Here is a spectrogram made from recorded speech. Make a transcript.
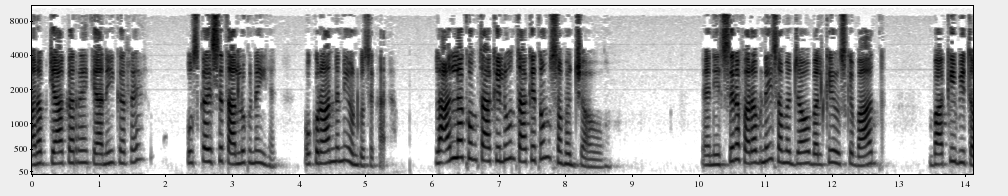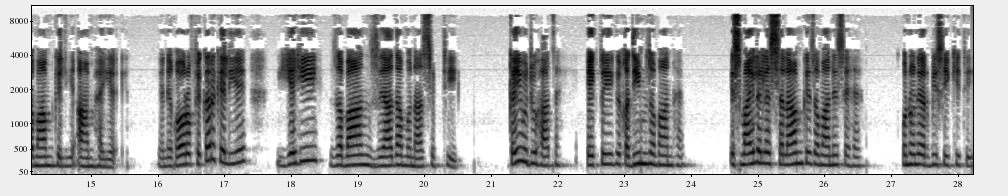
عرب کیا کر رہے ہیں، کیا نہیں کر رہے، اس کا اس سے تعلق نہیں ہے۔ وہ قرآن نے نہیں ان کو سکھایا۔ لا اللہ کم تاکلون، تاکہ تم سمجھ جاؤ۔ یعنی صرف عرب نہیں سمجھ جاؤ، بلکہ اس کے بعد باقی بھی تمام کے لیے عام ہے یہ۔ یعنی غور و فکر کے لیے یہی زبان زیادہ مناسب تھی۔ کئی وجوہات ہیں۔ ایک تو یہ کہ قدیم زبان ہے۔ اسماعیل علیہ السلام کے زمانے سے ہے۔ انہوں نے عربی سیکھی تھی۔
